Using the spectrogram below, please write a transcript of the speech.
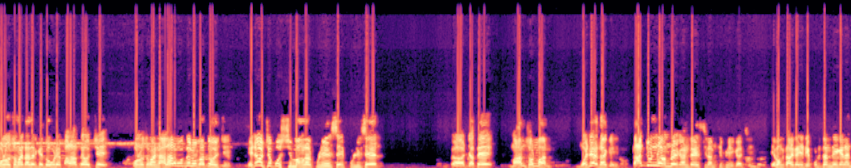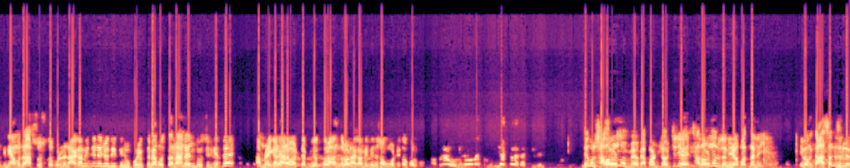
কোনো সময় তাদেরকে দৌড়ে পালাতে হচ্ছে, কোনো সময় নালার মধ্যে লোকাতে হয়েছে, এটা হচ্ছে পশ্চিমবাংলার পুলিশ, সেই পুলিশের যাতে মান সম্মান বজায় থাকে তার জন্য আমরা এখানটা এসেছিলাম সিপির কাছে এবং তার কাছে ডেপুটেশন দিয়ে গেলেন তিনি আমাদের আশ্বস্ত করলেন। আগামী দিনে যদি তিনি উপযুক্ত ব্যবস্থা না নেন দোষীর ক্ষেত্রে আমরা এখানে আরও একটা বৃহত্তর আন্দোলন আগামী দিনে সংগঠিত করব। দেখুন সাধারণ ব্যাপারটা হচ্ছে যে সাধারণ মানুষের নিরাপত্তা নেই এবং তার সাথে সাথে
